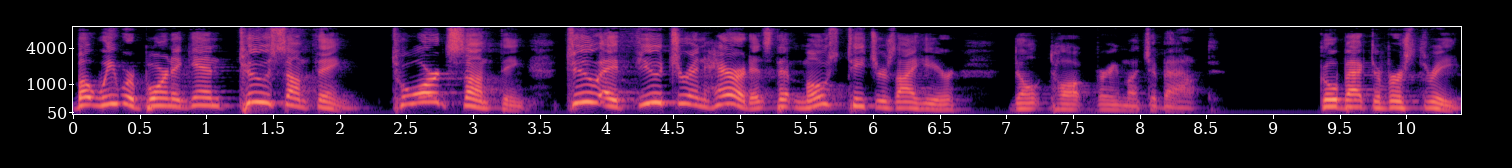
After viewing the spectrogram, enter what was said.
But we were born again to something towards something, to a future inheritance that most teachers I hear don't talk very much about. Go back to verse 3.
